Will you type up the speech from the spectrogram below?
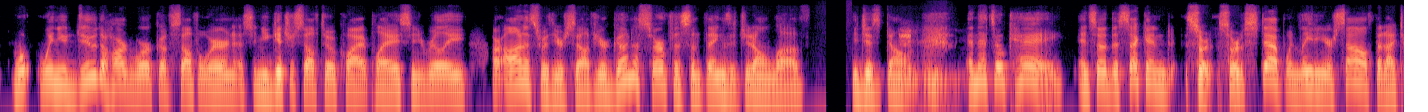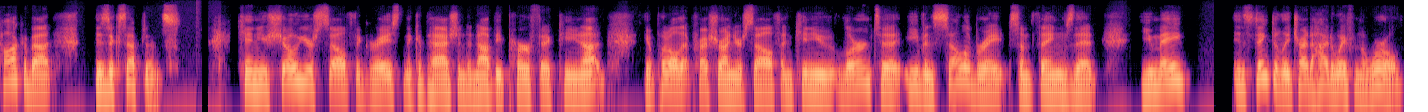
w- when you do the hard work of self awareness and you get yourself to a quiet place and you really are honest with yourself, you're going to surface some things that you don't love. You just don't. And that's okay. And so the second sort, sort of step when leading yourself that I talk about is acceptance. Can you show yourself the grace and the compassion to not be perfect? Can you not, you know, put all that pressure on yourself? And can you learn to even celebrate some things that you may instinctively try to hide away from the world?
